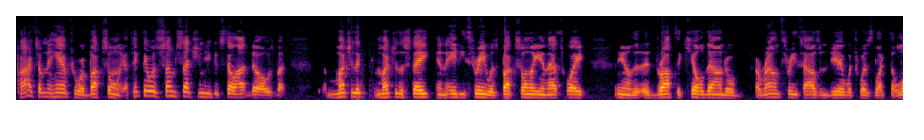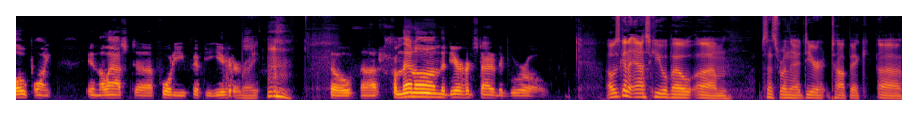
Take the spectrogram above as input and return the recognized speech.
parts of New Hampshire were bucks only. I think there was some section you could still hunt does, but much of the much of the state in '83 was bucks only, and that's why you know it dropped the kill down to around 3,000 deer, which was like the low point in the last uh, 40, 50 years. right So uh, from then on, the deer herd started to grow. i was going to ask you about um since we're on that deer topic uh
